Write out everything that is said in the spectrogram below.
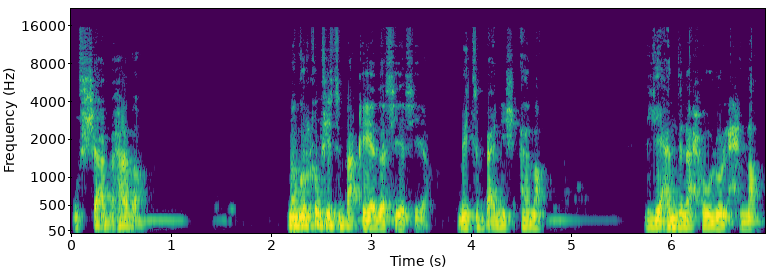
والشعب هذا. ما نقول لكمش يتبع قيادة سياسية ما يتبعنيش أنا. اللي عندنا حلول حنا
